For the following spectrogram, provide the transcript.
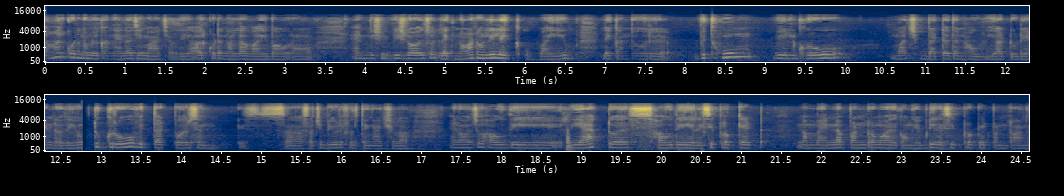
யார் கூட நம்மளுக்கு அந்த எனர்ஜி மேட்ச் ஆகுது? யார் கூட நல்லா வைபாக வரும் and we should we should also like not only like vibe like அந்த ஒரு with whom will grow much better then how we are டுடேன்றதையும் to grow with that person is such uh, a beautiful thing ஆக்சுவலாக and also how they react to us how they reciprocate. நம்ம என்ன பண்ணுறோமோ அதுக்கு அவங்க எப்படி ரெசிப்ரோகேட் பண்ணுறாங்க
